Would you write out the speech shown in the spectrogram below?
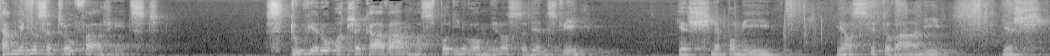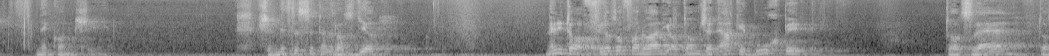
Tam někdo se troufá říct, důvěru očekávám hospodinovo milosrdenství, jež nepomíjí jeho slitování, jež nekončí. Všimněte se ten rozdíl. Není to filozofování o tom, že nějaký Bůh by to zlé, to,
